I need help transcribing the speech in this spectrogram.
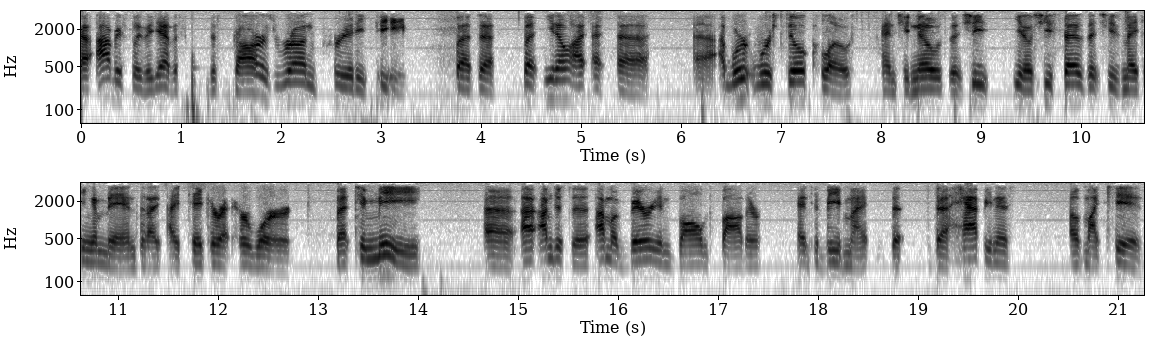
uh, obviously, the yeah, the, the scars run pretty deep, but uh, but you know, I, I uh, uh, we're we're still close, and she knows that she you know she says that she's making amends, and I, I take her at her word. But to me, uh, I, I'm just a I'm a very involved father, and to be my the, the happiness of my kids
